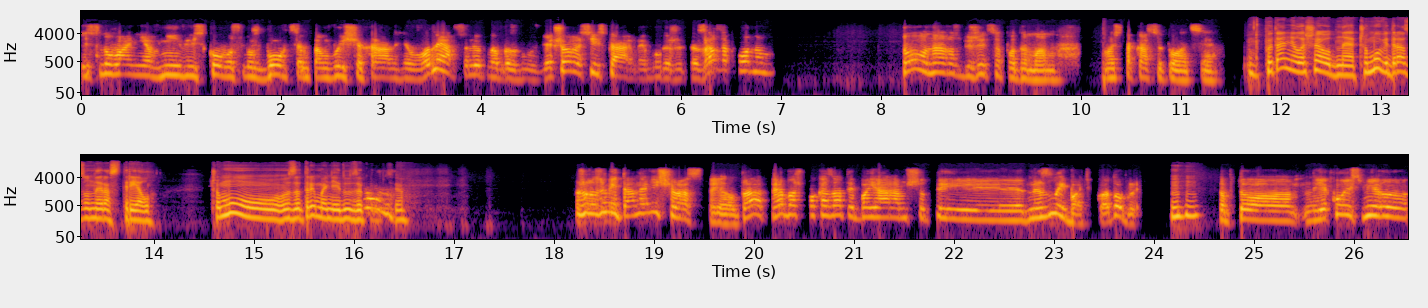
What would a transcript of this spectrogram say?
існування в ній військовослужбовцям там вищих рангів, вони абсолютно безглузді. Якщо російська армія буде жити за законом, то вона розбіжиться по домам. Ось така ситуація. Питання лише одне: чому відразу не розстріл? Чому затримання йдуть за корупцію? Розумієте, а навіщо розстріл? Та? Треба ж показати боярам, що ти не злий батько, а добрий. Угу. Тобто, якоюсь мірою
